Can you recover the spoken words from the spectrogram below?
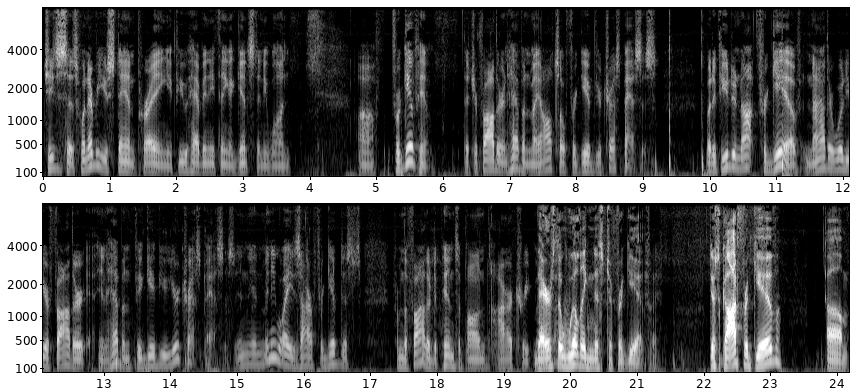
Jesus says, "Whenever you stand praying, if you have anything against anyone, uh, forgive him, that your Father in heaven may also forgive your trespasses." But if you do not forgive, neither will your Father in heaven forgive you your trespasses. And in many ways, our forgiveness from the Father depends upon our treatment. There's the willingness to forgive. Does God forgive um,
